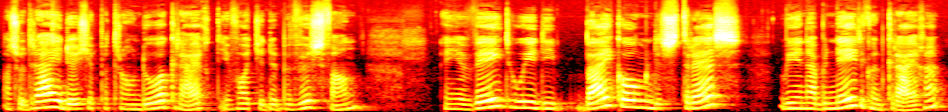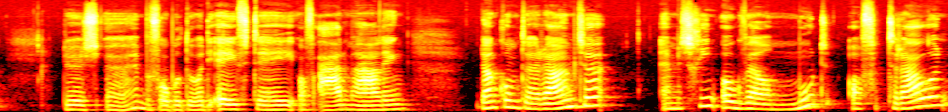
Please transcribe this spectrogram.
Maar zodra je dus je patroon doorkrijgt, je wordt je er bewust van en je weet hoe je die bijkomende stress weer naar beneden kunt krijgen, dus uh, bijvoorbeeld door die EFT of ademhaling, dan komt er ruimte en misschien ook wel moed of vertrouwen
